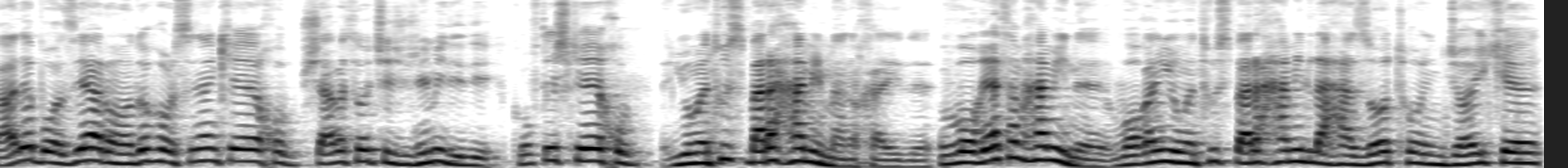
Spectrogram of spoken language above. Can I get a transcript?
بعد بازی از رونالدو پرسیدن که خب شب تو چجوری می‌دیدی؟ گفتش که خب یوونتوس برای همین منو خریده. واقعیت هم همینه. واقعا یوونتوس برای همین لحظات و این جایی که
